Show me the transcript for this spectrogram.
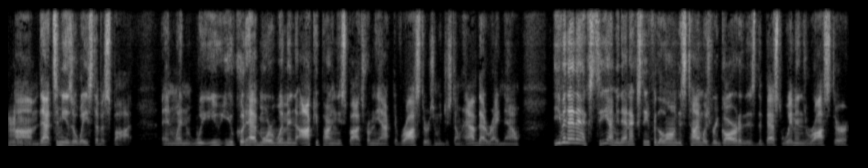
Mhm. Um, that to me is a waste of a spot. And when we, you you could have more women occupying these spots from the active rosters, and we just don't have that right now. Even NXT, I mean, NXT for the longest time was regarded as the best women's roster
